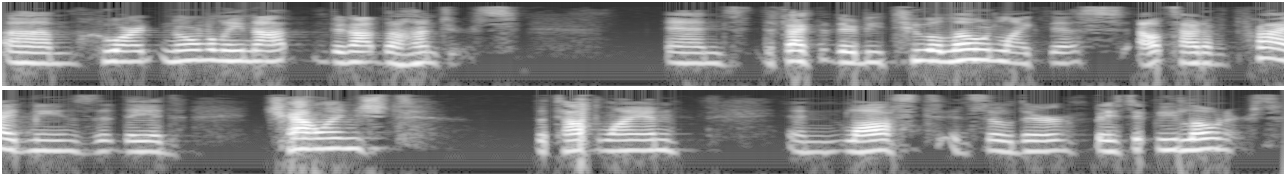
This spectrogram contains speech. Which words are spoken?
um, who are normally not, they're not the hunters. And the fact that there'd be two alone like this outside of a pride means that they had challenged the top lion and lost, and so they're basically loners.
